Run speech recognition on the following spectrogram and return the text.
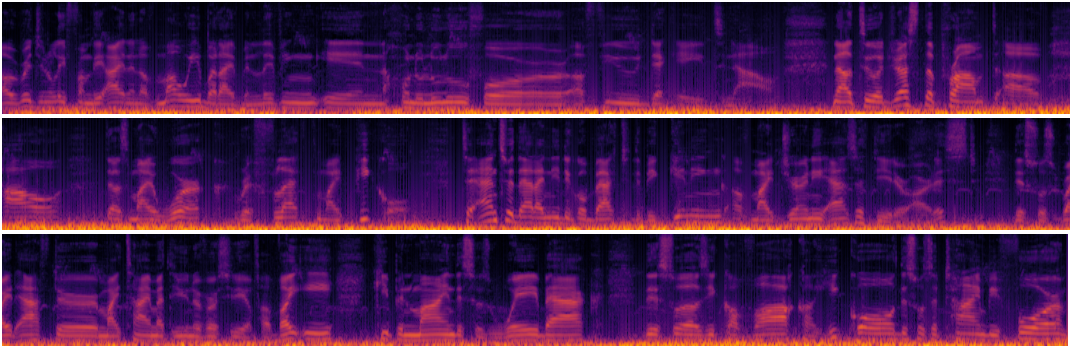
originally from the island of Maui, but I've been living in Honolulu for a few decades now. Now, to address the prompt of how does my work reflect my piko? To answer that, I need to go back to the beginning of my journey as a theater artist. This was right after my time at the University of Hawaii. Keep in mind, this was way back. This was Ikawa Kahiko. This was a time before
